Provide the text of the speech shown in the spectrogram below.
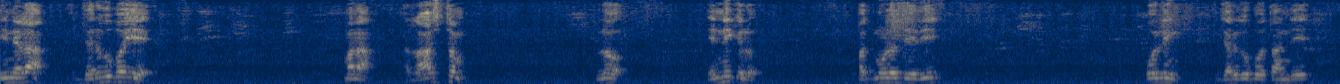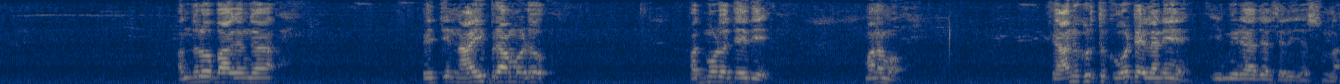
ఈ నెల జరుగుబోయే మన రాష్ట్రంలో ఎన్నికలు పదమూడో తేదీ పోలింగ్ జరగబోతోంది. అందులో భాగంగా ప్రతి నాయి బ్రాహ్మడు పదమూడో తేదీ మనము ఫ్యాను గుర్తు కోటేయాలని ఈ మీడియా తెలియజేస్తున్నా.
